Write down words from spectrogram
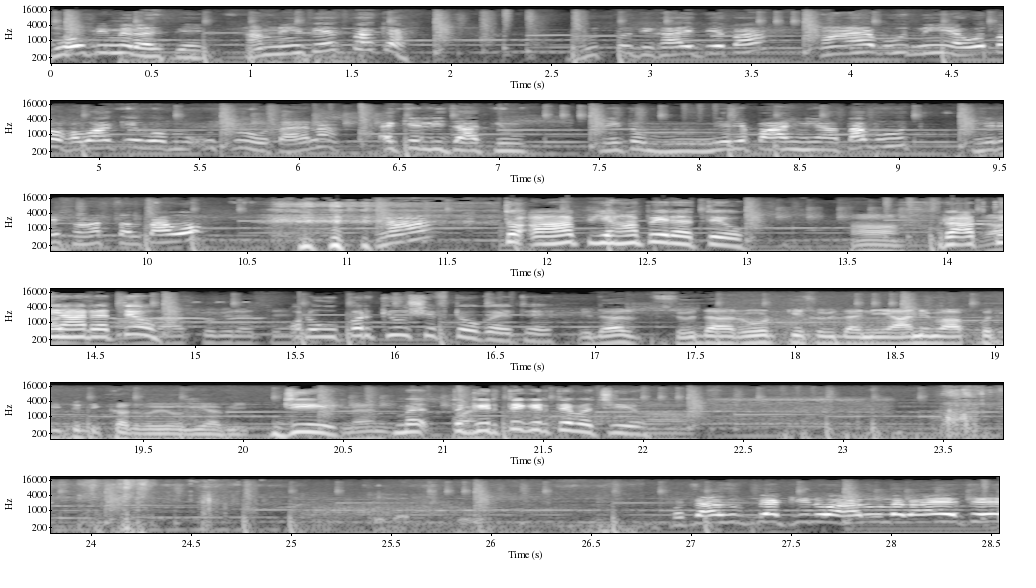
झोपड़ी में रहते हैं। हम नहीं देखता क्या? भूत तो दिखाई देता। कहाँ है भूत? नहीं है। वो तो हवा के वो उसमें होता है ना। अकेली जाती हूँ। नहीं तो मेरे पास नहीं आता भूत। मेरे साथ चलता वो। ना? तो आप यहाँ पे रहते हो? हाँ। रात को यहाँ रहते हो? हाँ, रात को भी रहते हैं। और ऊपर क्यों शिफ्ट हो गए थे? इधर सुविधा रोड की सुविधा नहीं आने में आपको कितनी दिक्कत हुई होगी अभी। जी मैं- मैं तो गिरते गिरते बची हूँ। रुपया किलो आलू लगाए थे।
